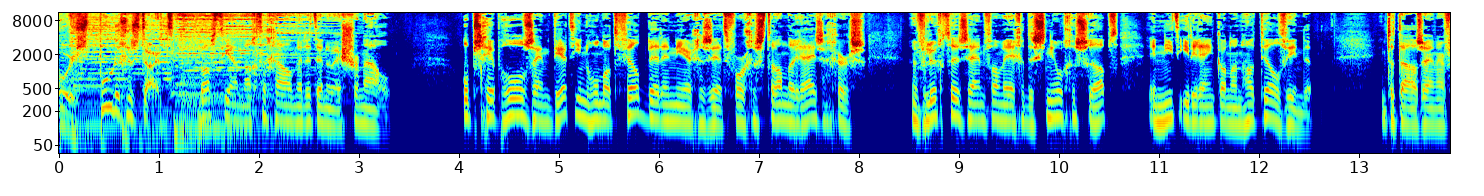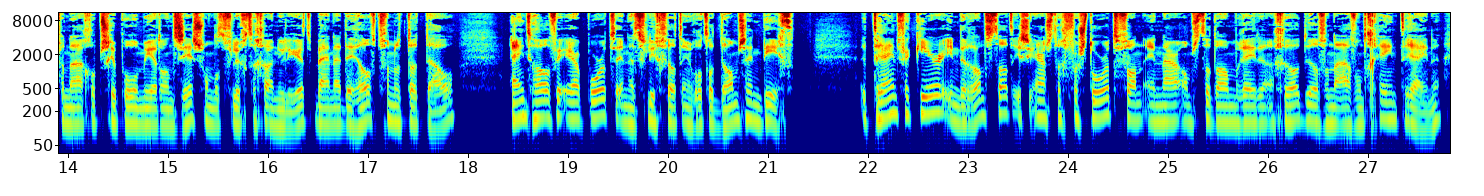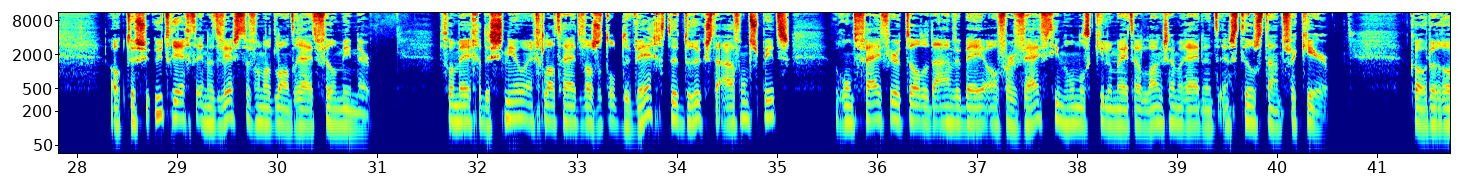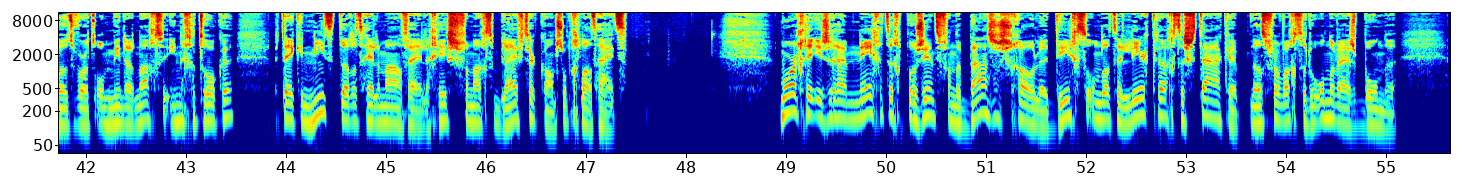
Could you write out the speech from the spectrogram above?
Voor spoedige start. Bastiaan Nachtegaal met het NOS Journaal. Op Schiphol zijn 1300 veldbedden neergezet voor gestrande reizigers. Hun vluchten zijn vanwege de sneeuw geschrapt en niet iedereen kan een hotel vinden. In totaal zijn er vandaag op Schiphol meer dan 600 vluchten geannuleerd, bijna de helft van het totaal. Eindhoven Airport en het vliegveld in Rotterdam zijn dicht. Het treinverkeer in de Randstad is ernstig verstoord. Van en naar Amsterdam reden een groot deel van de avond geen treinen. Ook tussen Utrecht en het westen van het land rijdt veel minder. Vanwege de sneeuw en gladheid was het op de weg de drukste avondspits. Rond 5 uur telde de ANWB over 1500 kilometer langzaam rijdend en stilstaand verkeer. Code rood wordt om middernacht ingetrokken. Betekent niet dat het helemaal veilig is. Vannacht blijft er kans op gladheid. Morgen is ruim 90% van de basisscholen dicht omdat de leerkrachten staken. Dat verwachten de onderwijsbonden.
